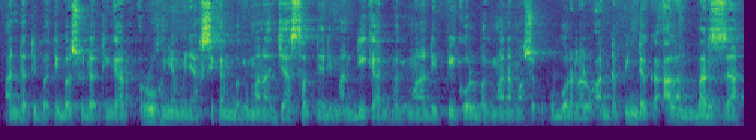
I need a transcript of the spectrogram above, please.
Anda tiba-tiba sudah tinggal ruhnya menyaksikan bagaimana jasadnya dimandikan, bagaimana dipikul, bagaimana masuk ke kuburan, lalu Anda pindah ke alam barzah,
